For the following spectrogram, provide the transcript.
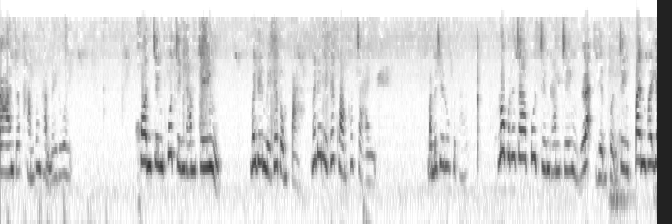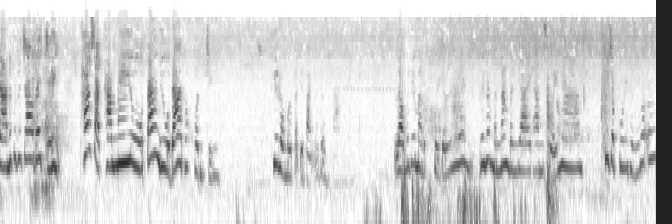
การจะทำต้องทำได้ด้วย คนจริงพูดจริงทำจริง ไม่ได้มีแค่ลมปาก ไม่ได้มีแค่ความเข้าใจ มันไม่ใช่ลูกพุทธเจ้าลูกพุทธเจ้าพูดจริงทำจริง และเห็นผลจริง เป็นพยานให้พุทธเจ้าได้จริงพระสัตธรรมมีอยู่ตั้งอยู่ได้เพราะคนจริง ที่ลงมือปฏิบัติและเดินตาม เราไม่ได้มาคุยกันเล่นๆไม่ได้มานั่งบรรยายทำสวยงาม ที่จะคุยถึงว่า เออ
